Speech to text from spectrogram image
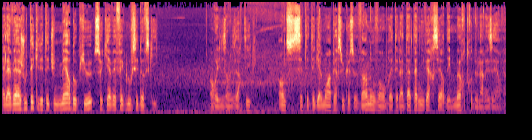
Elle avait ajouté qu'il était une merde au pieu, ce qui avait fait Glousedowski. En relisant les articles, Hans s'était également aperçu que ce 20 novembre était la date anniversaire des meurtres de la réserve.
